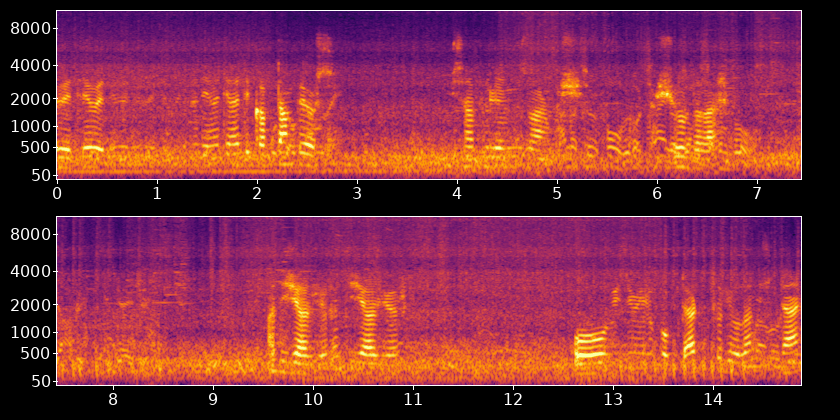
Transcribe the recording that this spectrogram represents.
Evet evet. Hadi hadi hadi Kaptan Pierce. Misafirlerimiz varmış. 2-4, we've got tangos on the Şuradalar. Hadi şarjör hadi şarjör. Oo bizim helikopter tutuyor lan üstten.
